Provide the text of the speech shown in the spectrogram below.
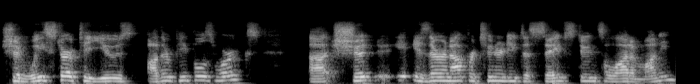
should we start to use other people's works? Uh, should is there an opportunity to save students a lot of money?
